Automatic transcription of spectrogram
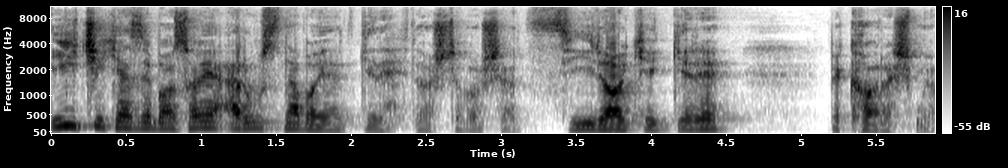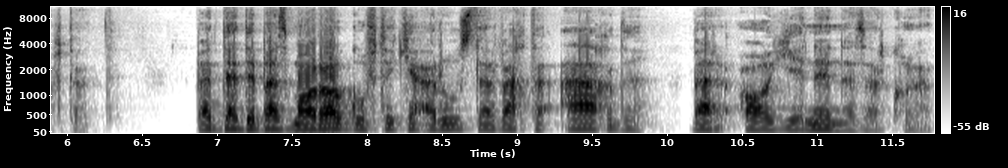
هیچ یک از لباسهای عروس نباید گره داشته باشد زیرا که گره به کارش میافتد و دد بزمارا گفته که عروس در وقت عقد بر آینه نظر کند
